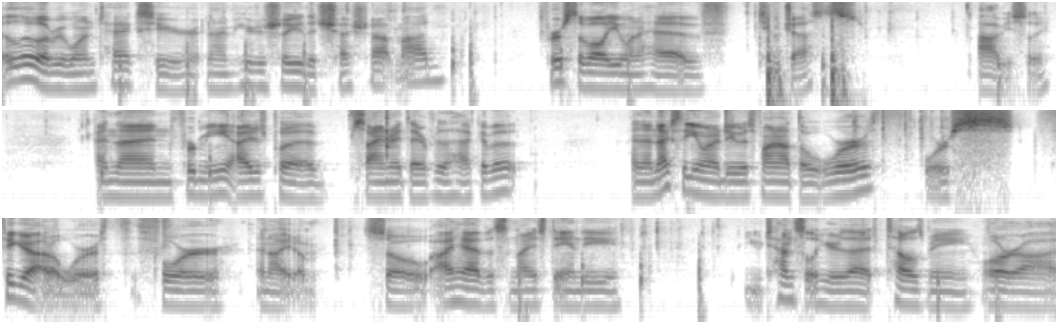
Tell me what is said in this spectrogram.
Hello everyone, Tax here, and I'm here to show you the chest shop mod. First of all, you want to have two chests, obviously. And then for me, I just put a sign right there for the heck of it. And the next thing you want to do is find out the worth, or figure out a worth for an item. So I have this nice dandy utensil here that tells me, or uh,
